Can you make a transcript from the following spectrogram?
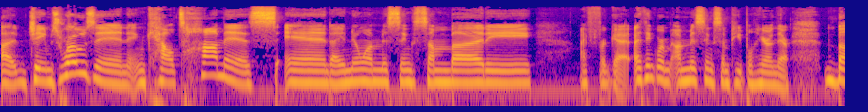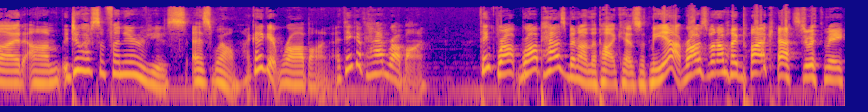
Uh, James Rosen and Cal Thomas, and I know I'm missing somebody. I forget. I think I'm missing some people here and there, but um, we do have some fun interviews as well. I got to get Rob on. I think I've had Rob on think Rob Rob has been on the podcast with me. Yeah, Rob's been on my podcast with me.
